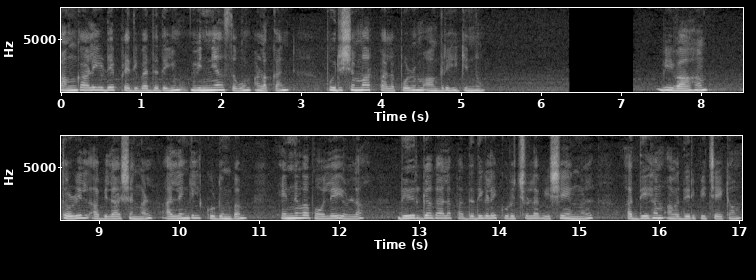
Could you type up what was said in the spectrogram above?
പങ്കാളിയുടെ പ്രതിബദ്ധതയും വിന്യാസവും അളക്കാൻ പുരുഷന്മാർ പലപ്പോഴും ആഗ്രഹിക്കുന്നു. വിവാഹം തൊഴിൽ അഭിലാഷങ്ങൾ അല്ലെങ്കിൽ കുടുംബം എന്നിവ പോലെയുള്ള ദീർഘകാല പദ്ധതികളെക്കുറിച്ചുള്ള വിഷയങ്ങൾ അദ്ദേഹം അവതരിപ്പിച്ചേക്കാം.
